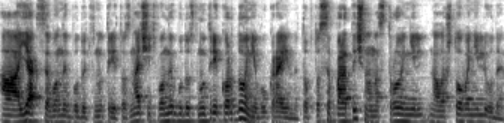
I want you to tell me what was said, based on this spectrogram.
А як це вони будуть внутрі? То значить вони будуть внутрі кордонів України, тобто сепаратично настроєні налаштовані люди.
